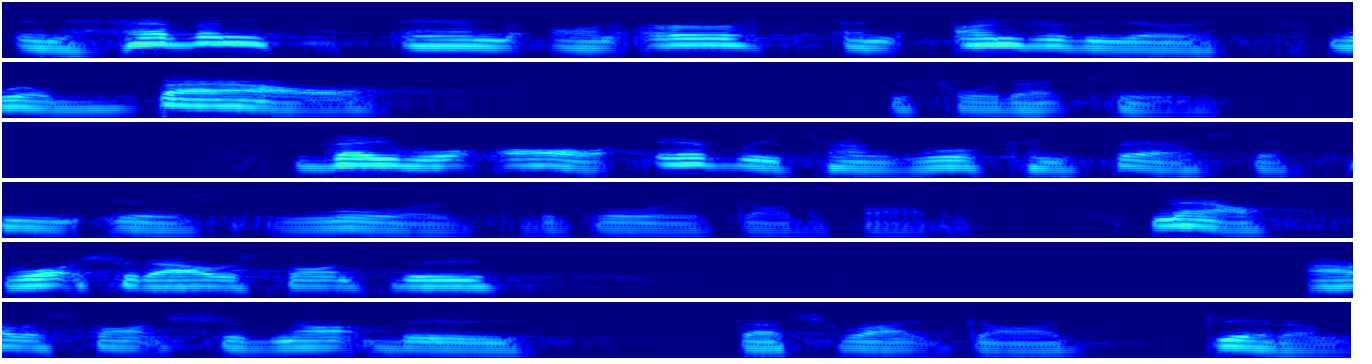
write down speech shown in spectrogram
in heaven and on earth and under the earth will bow before that king. They will all, every tongue will confess that he is Lord to the glory of God the Father. Now, what should our response be? Our response should not be, that's right, God, get them.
